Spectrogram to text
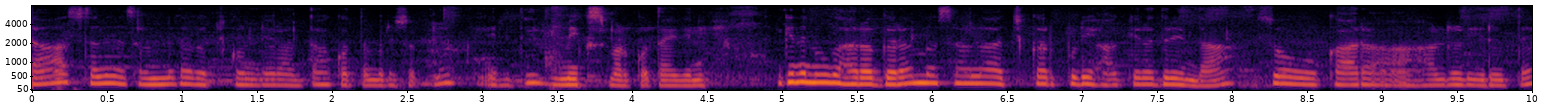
ಲಾಸ್ಟಲ್ಲಿ ನಾನು ಸಣ್ಣದಾಗಿ ಹಚ್ಕೊಂಡಿರೋಂಥ ಕೊತ್ತಂಬರಿ ಸೊಪ್ಪನ್ನ ಈ ರೀತಿ ಮಿಕ್ಸ್ ಮಾಡ್ಕೊತಾ ಇದ್ದೀನಿ. ಯಾಕೆಂದರೆ ನಮ್ಗೆ ಹರ ಗರಂ ಮಸಾಲ, ಅಚ್ಕರ್ ಪುಡಿ ಹಾಕಿರೋದ್ರಿಂದ ಸೊ ಖಾರ ಆಲ್ರೆಡಿ ಇರುತ್ತೆ.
